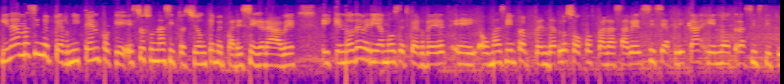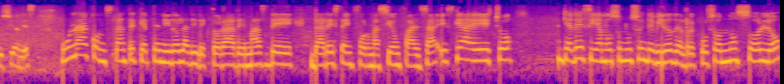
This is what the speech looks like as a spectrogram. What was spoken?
Y nada más si me permiten, porque esto es una situación que me parece grave y que no deberíamos de perder, eh, o más bien prender los ojos para saber si se aplica en otras instituciones. Una constante que ha tenido la directora, además de dar esta información falsa, es que ha hecho ya decíamos, un uso indebido del recurso no solo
